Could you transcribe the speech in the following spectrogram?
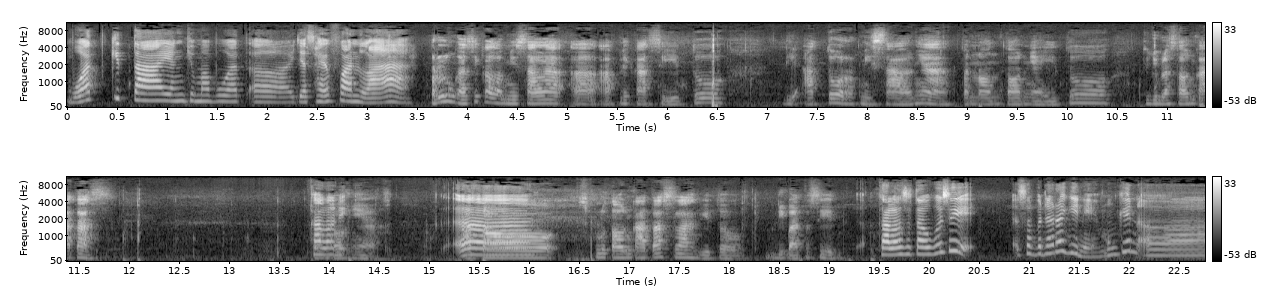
buat kita yang cuma buat uh, just have fun lah. perlu nggak sih kalau misalnya eh, aplikasi itu diatur? Misalnya penontonnya itu 17 tahun ke atas. Kalau di atau 10 tahun ke atas lah gitu dibatasin. kalau setahu gue sih sebenarnya gini mungkin eh,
